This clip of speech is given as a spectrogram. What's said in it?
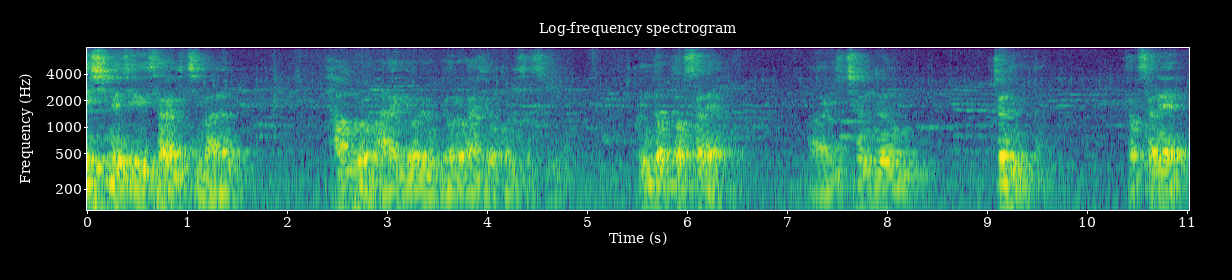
내심의 제 의사가 있지만은 함부로 말하기 어려운 여러 가지 여건이 있었습니다. 근덕 덕산에 어, 2000년 전입니다. 덕산에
